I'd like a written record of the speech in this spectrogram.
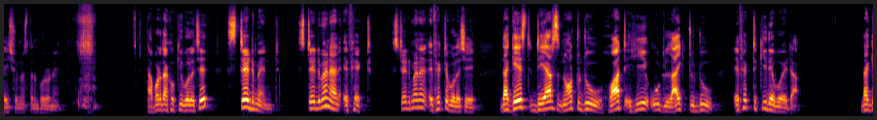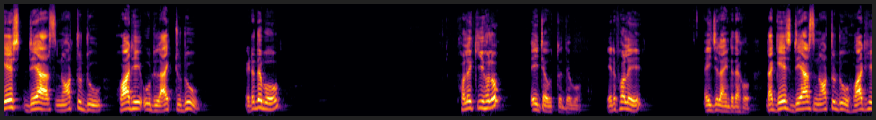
এই শূন্যস্থান পূরণে। তারপর দেখো কি বলেছে? Statement statement and effect statement and এফেক্টে বলেছে the guest dares not to do what he would like to do effect কী দেবো এটা? The guest dares not to do what he would like to do এটা দেবো, ফলে কি হলো? এইটা উত্তর দেব। এর ফলে এই যে লাইনটা দেখো the guest dares not to do what he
